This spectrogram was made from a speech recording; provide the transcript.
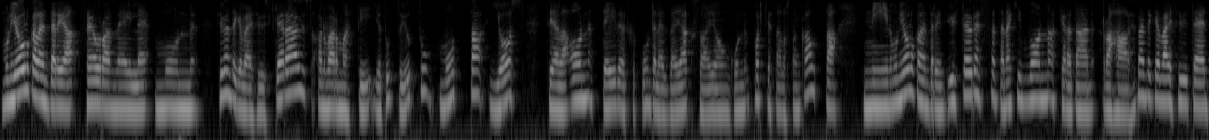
Mun joulukalenteria seuranneille mun hyväntekeväisyyskeräys on varmasti jo tuttu juttu, mutta jos siellä on teitä, jotka kuuntelee tätä jaksoa jonkun podcast-alustan kautta, niin mun joulukalenterin yhteydessä tänäkin vuonna kerätään rahaa hyväntekeväisyyteen,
